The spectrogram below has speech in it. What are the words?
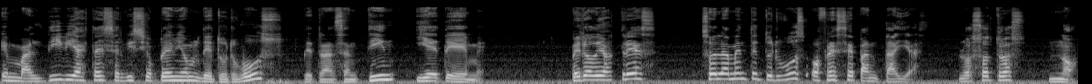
en Valdivia está el servicio premium de Turbus, de Transantin y ETM. Pero de los tres, solamente Turbus ofrece pantallas, los otros no.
